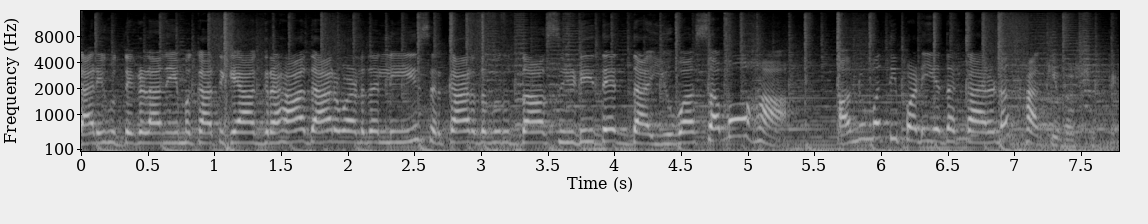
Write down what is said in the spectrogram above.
ಸರ್ಕಾರಿ ಹುದ್ದೆಗಳ ನೇಮಕಾತಿಗೆ ಆಗ್ರಹ. ಧಾರವಾಡದಲ್ಲಿ ಸರ್ಕಾರದ ವಿರುದ್ಧ ಸಿಡಿದೆದ್ದ ಯುವ ಸಮೂಹ ಅನುಮತಿ ಪಡೆಯದ ಕಾರಣ ಖಾಕಿ ವಶಕ್ಕೆ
